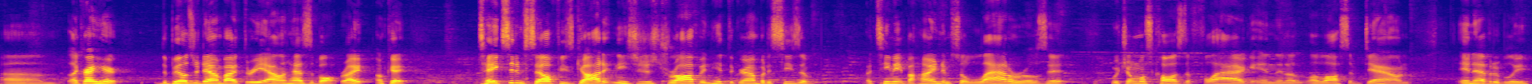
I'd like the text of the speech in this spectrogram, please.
Um, like right here, the Bills are down by three. Allen has the ball, right? Okay. Takes it himself. He's got it. Needs to just drop and hit the ground, but he sees a, a teammate behind him, so laterals it, which almost caused a flag and then a, a loss of down. Inevitably,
